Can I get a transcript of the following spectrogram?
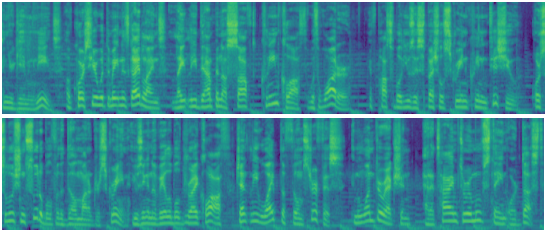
and your gaming needs. Of course, here with the maintenance guidelines, lightly dampen a soft clean cloth with water. If possible, use a special screen cleaning tissue or solution suitable for the Dell monitor screen. Using an available dry cloth, gently wipe the film surface in one direction at a time to remove stain or dust.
